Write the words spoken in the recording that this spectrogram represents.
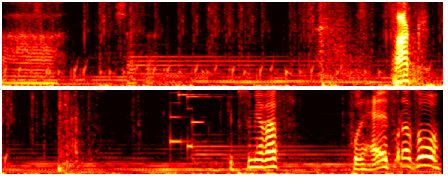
Ah. Scheiße. Fuck. Gibst du mir was? Full Health oder so?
